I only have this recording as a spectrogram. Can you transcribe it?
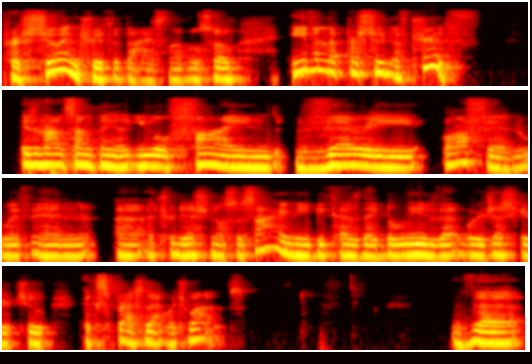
pursuing truth at the highest level. So even the pursuit of truth is not something that you will find very often within a, a, traditional society because they believe that we're just here to express that which was. The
